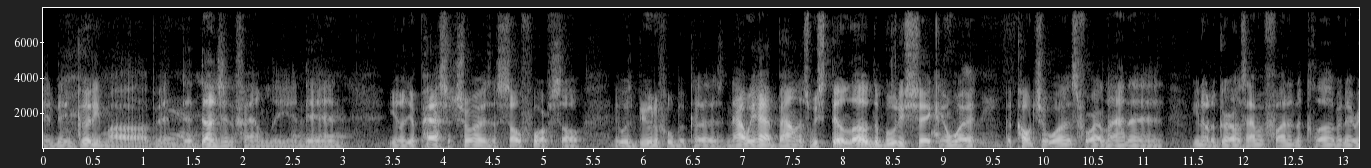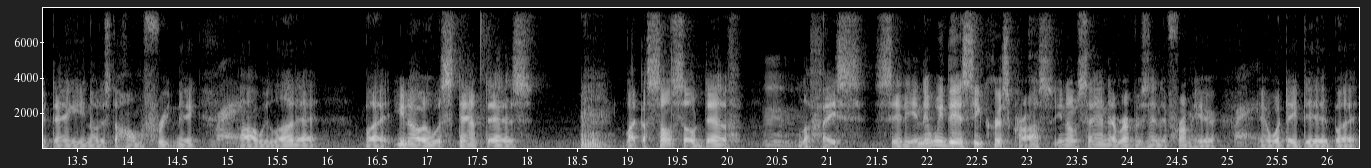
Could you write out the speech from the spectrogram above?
and then Goodie Mob, and the Dungeon Family, and then you know your Pastor Troy's and so forth. So it was beautiful because now we had balance. We still love the booty shake and what the culture was for Atlanta and you know the girls having fun in the club and everything. You know, this the home of Freaknik. Right. Uh, we love that, but you know it was stamped as like a So So Def Mm. LaFace city, and then we did see Kris Kross. You know what I'm saying? That represented from here Right. and what they did, but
